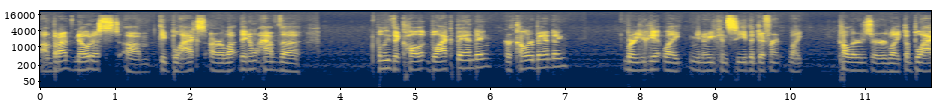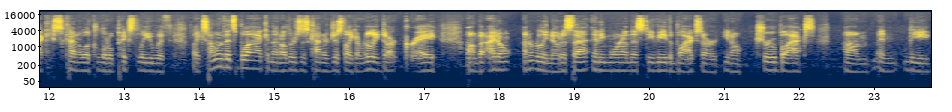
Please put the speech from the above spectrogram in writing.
Um, but I've noticed um, the blacks are a lot. They don't have the, I believe they call it black banding or color banding, where you get like you know you can see the different like colors or like the blacks kind of look a little pixely with like some of it's black and then others is kind of just like a really dark gray um, but i don't i don't really notice that anymore on this tv the blacks are you know true blacks um, and the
